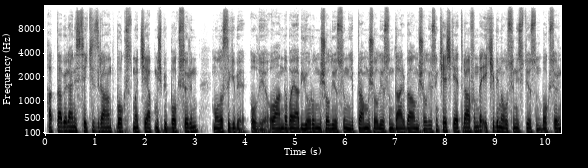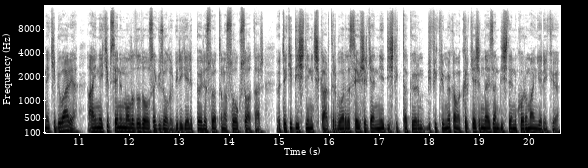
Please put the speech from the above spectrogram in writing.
Hatta böyle hani 8 round boks maçı yapmış bir boksörün molası gibi oluyor. O anda bayağı bir yorulmuş oluyorsun, yıpranmış oluyorsun, darbe almış oluyorsun. Keşke etrafında ekibin olsun istiyorsun. Boksörün ekibi var ya. Aynı ekip senin molada da olsa güzel olur. Biri gelip böyle suratına soğuk su atar. Öteki dişliğini çıkartır. Bu arada sevişirken niye dişlik takıyorum bir fikrim yok ama 40 yaşındaysan dişlerini koruman gerekiyor.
